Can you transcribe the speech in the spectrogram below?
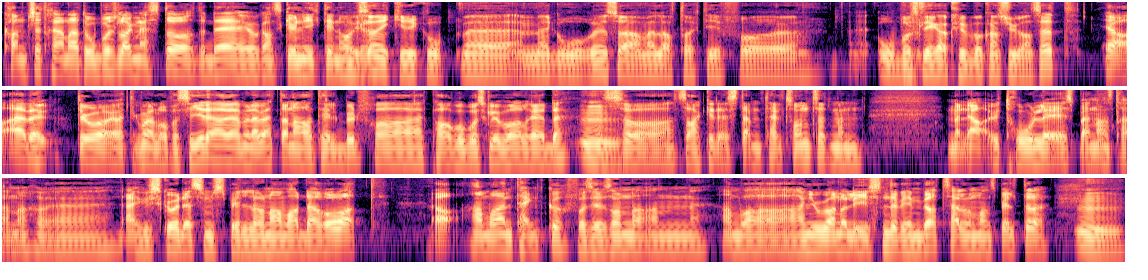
kanskje trener et Obos-lag neste år. Det er jo ganske unikt i Norge. Hvis han ikke rykker opp med, med Grorud, så er han vel attraktiv for uh, Obos-ligaklubber kanskje uansett. Ja, jeg vet jo, jeg vet ikke om jeg har lov å si det her, men jeg vet han har tilbud fra et par Obos-klubber allerede. Mm. Så, så har ikke det stemt helt sånn sett, men, men ja, utrolig spennende trener. Eh, Jeg husker jo det som spiller når han var der òg, at ja, han var en tenker, for å si det sånn. da. Han, han, var, han gjorde analysen til Vindbjart selv om han spilte der. Mm.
